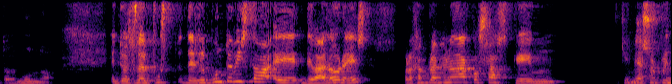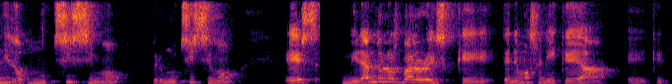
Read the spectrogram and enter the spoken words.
todo el mundo. Entonces, desde el, punto de vista eh, de valores, por ejemplo, a mí una de las cosas que, que me ha sorprendido muchísimo, pero muchísimo, es mirando los valores que tenemos en IKEA, eh, que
